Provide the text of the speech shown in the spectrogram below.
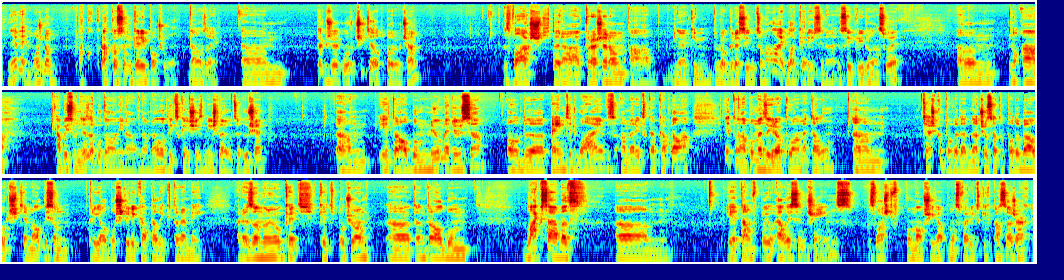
neviem, možno ako, ako som kedy počul, naozaj. Um, takže určite odporúčam zvlášť teda Thrasherom a nejakým progresívcom, ale aj Blackery si, na, si prídu na svoje. Um, no a aby som nezabudol ani na, na melodickejšie zmýšľajúce duše, um, je to album New Medusa od uh, Painted Wives, americká kapela. Je to na pomedzi roku a metalu. Um, ťažko povedať, na čo sa to podobá. Určite mal by som 3 alebo 4 kapely, ktoré mi rezonujú, keď, keď počúvam uh, tento album Black Sabbath um, je tam vplyv Alice in Chains, zvlášť v pomalších atmosférických pasážach.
